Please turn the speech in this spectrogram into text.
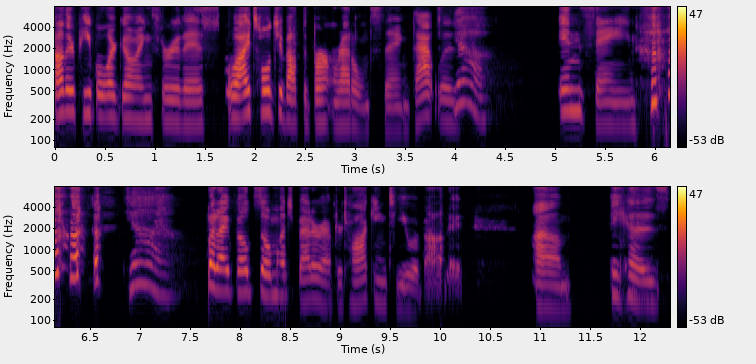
other people are going through this. Well, I told you about the Burt Reynolds thing. That was Yeah. insane. Yeah. but I felt so much better after talking to you about it. Um, because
